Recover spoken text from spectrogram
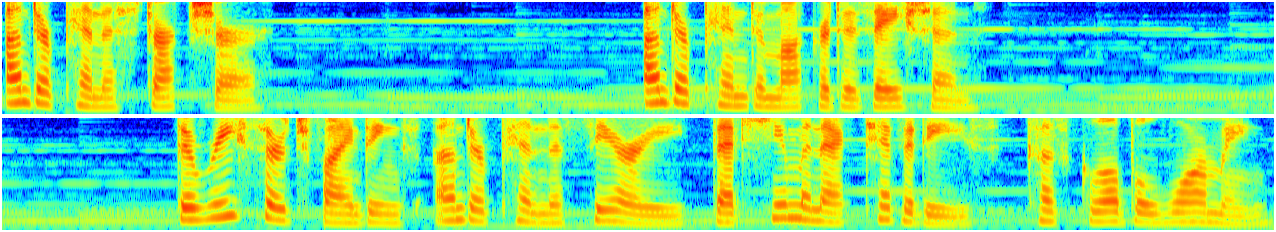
Underpin a structure. Underpin democratization. The research findings underpin the theory that human activities cause global warming.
